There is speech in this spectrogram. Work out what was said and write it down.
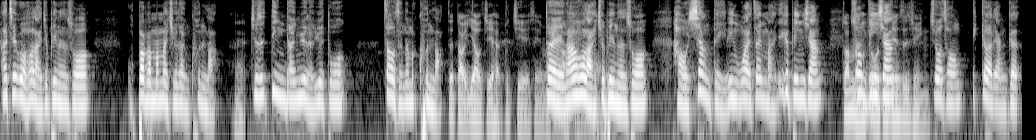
啊，结果后来就变成说，我爸爸妈妈觉得很困扰，就是订单越来越多。造成那么困扰，这到底要接还不接？现在对，然后后来就变成说，好像得另外再买一个冰箱，专门做这件事情，就从一个两个，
